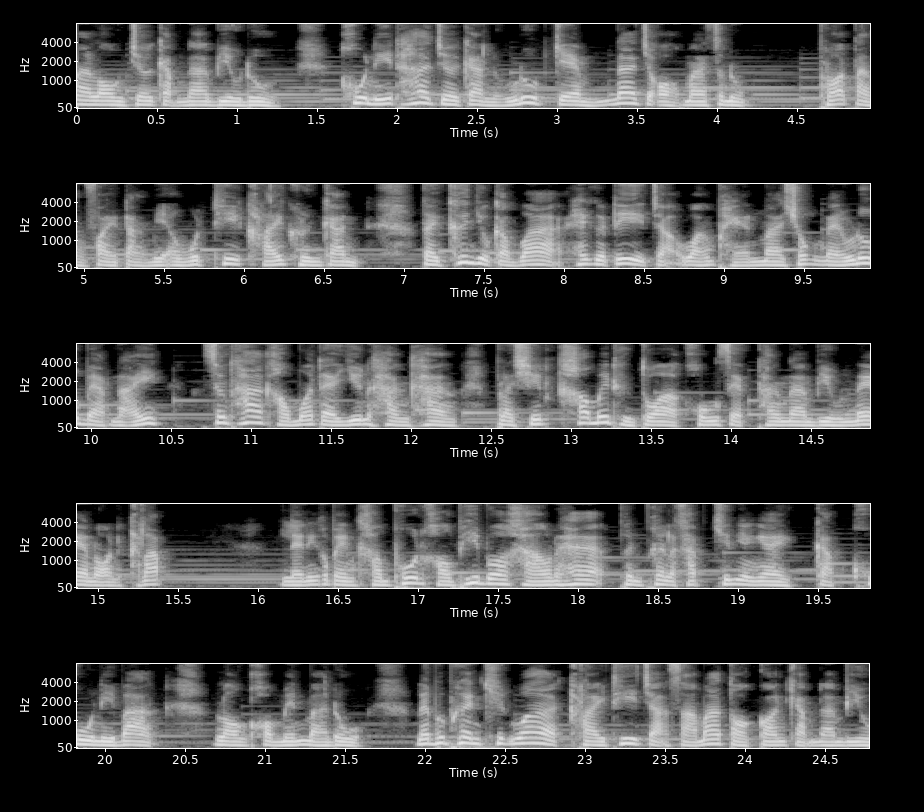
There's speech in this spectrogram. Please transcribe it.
มาลองเจอกับนาบิลดู คู่นี้ถ้าเจอกันรูปเกมน่าจะออกมาสนุก เพราะต่างฝ่ายต่างมีอาวุธที่คล้ายคลึงกัน แต่ขึ้นอยู่กับว่าไฮเกอร์ตี้จะวางแผนมาชกในรูปแบบไหน ซึ่งถ้าเขามัวแต่ยืนห่างๆ ประชิดเข้าไม่ถึงตัวคงเสร็จทางนามบิลแน่นอนครับ และนี่ก็เป็นคำพูดของพี่บัวขาวนะฮะ เพื่อนๆล่ะครับคิดยังไงกับคู่นี้บ้าง ลองคอมเมนต์มาดู และเพื่อนๆคิดว่าใครที่จะสามารถต่อกรกับนามบิล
